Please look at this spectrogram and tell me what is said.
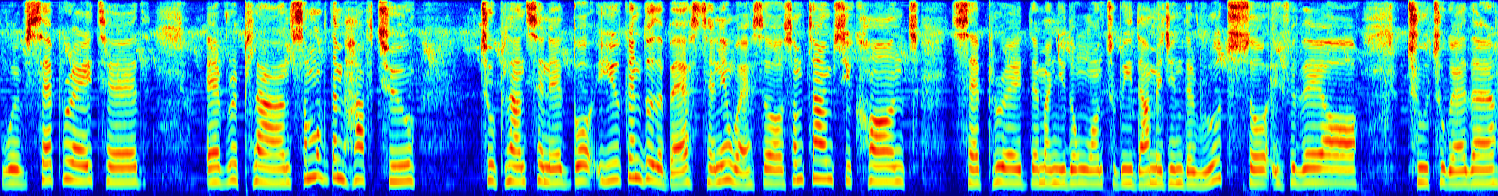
we've separated every plant. Some of them have two two plants in it, but you can do the best anyway. So sometimes you can't separate them and you don't want to be damaging the roots. So if they are two together,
